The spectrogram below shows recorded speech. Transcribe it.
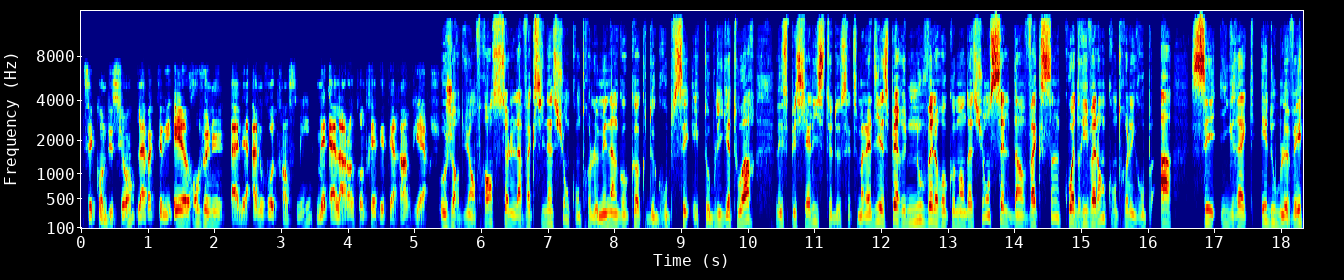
ces conditions, la bactérie est revenue. Elle est à nouveau transmise, mais elle a rencontré des terrains vierges. Aujourd'hui en France, seule la vaccination contre le méningocoque de groupe C est obligatoire. Les spécialistes de cette maladie espèrent une nouvelle recommandation, celle d'un vaccin quadrivalent contre les groupes A, C, Y et W.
